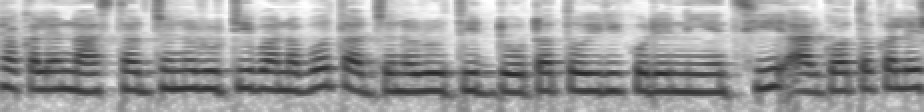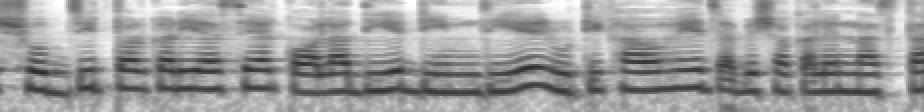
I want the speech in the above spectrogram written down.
সকালের নাস্তার জন্য রুটি বানাবো, তার জন্য রুটির ডোটা তৈরি করে নিয়েছি। আর গতকালের সবজির তরকারি আছে, আর কলা দিয়ে, ডিম দিয়ে রুটি খাওয়া হয়ে যাবে সকালের নাস্তা।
